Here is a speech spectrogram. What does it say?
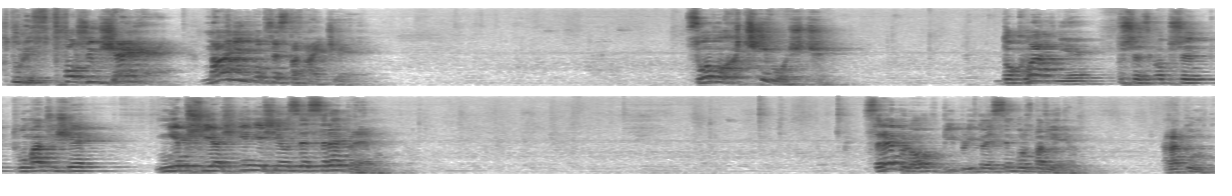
który stworzył ziemię. Na nim poprzestawajcie. Słowo chciwość dokładnie przez, tłumaczy się nieprzyjaźnienie się ze srebrem. Srebro w Biblii to jest symbol zbawienia, ratunku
